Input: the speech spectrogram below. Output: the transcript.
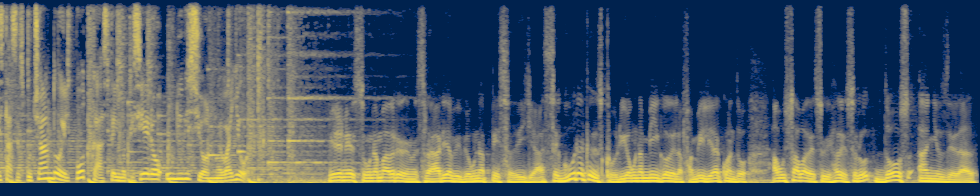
Estás escuchando el podcast del noticiero Univisión Nueva York. Miren esto, una madre de nuestra área vivió una pesadilla. Asegura que descubrió a un amigo de la familia cuando abusaba de su hija de solo dos años de edad.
